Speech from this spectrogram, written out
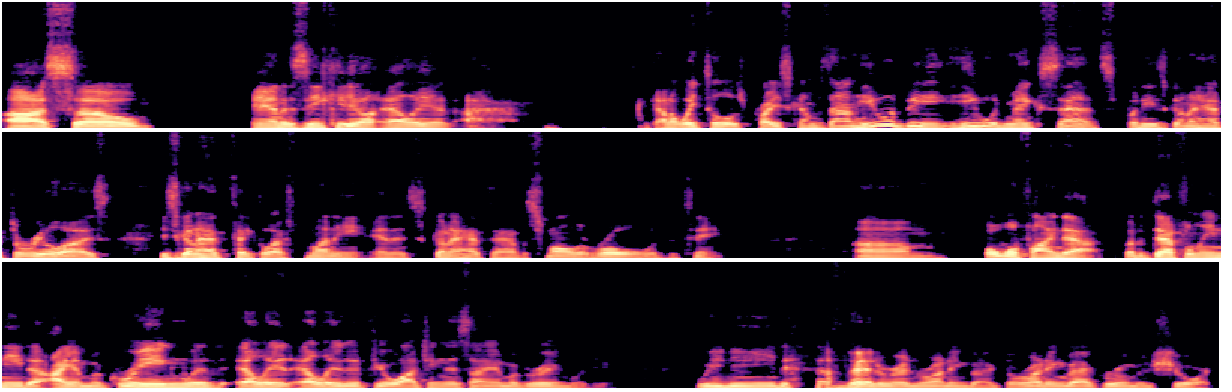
Uh, so, and Ezekiel Elliott, gotta wait till his price comes down. He would be he would make sense, but he's going to have to realize he's going to have to take less money, and it's going to have to have a smaller role with the team. Um, but we'll find out. But definitely need a, I am agreeing with Elliot. Elliot, if you're watching this, I am agreeing with you. We need a veteran running back. The running back room is short.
